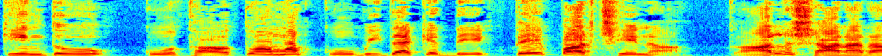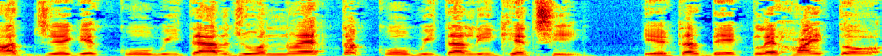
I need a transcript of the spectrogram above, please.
কিন্তু কোথাও তো আমার কবিতাকে দেখতেই পারছি না। কাল সারা রাত জেগে কবিতার জন্য একটা কবিতা লিখেছি। এটা দেখলে হয়তো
